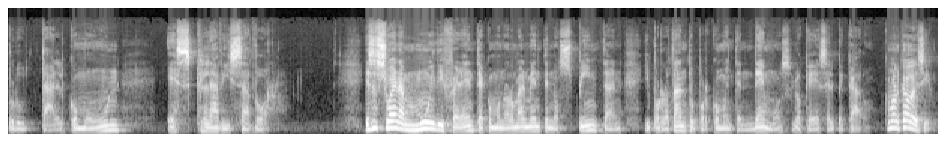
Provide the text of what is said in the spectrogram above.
brutal, como un esclavizador. Eso suena muy diferente a como normalmente nos pintan y por lo tanto por cómo entendemos lo que es el pecado. Como lo acabo de decir,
